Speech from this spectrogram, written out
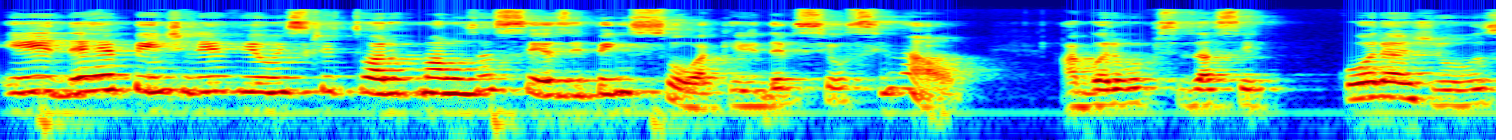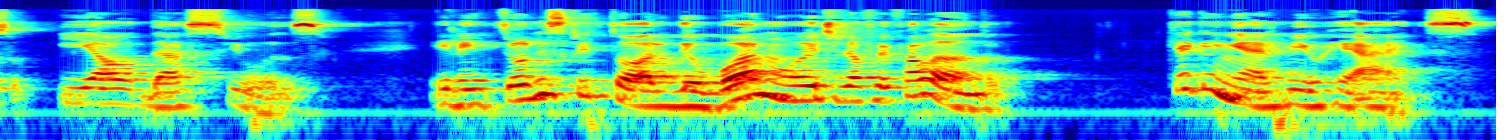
e de repente ele viu um escritório com uma luz acesa e pensou: aquele deve ser o sinal. Agora eu vou precisar ser corajoso e audacioso. Ele entrou no escritório, deu boa noite e já foi falando. Quer ganhar mil reais?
